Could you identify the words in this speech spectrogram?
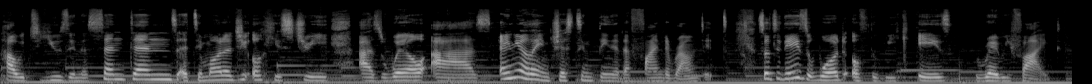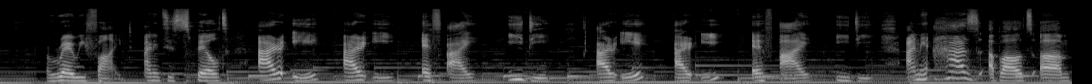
how it's used in a sentence, etymology or history, as well as any other interesting thing that I find around it. So today's word of the week is rarefied. Rarefied, and it is spelled R A R E F I E D. R A R E F I E D, and it has about um,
